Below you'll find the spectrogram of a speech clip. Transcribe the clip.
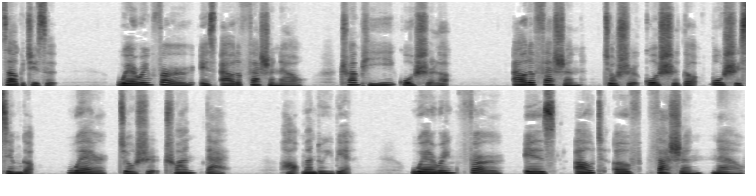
造个句子：Wearing fur is out of fashion now。穿皮衣过时了。out of fashion 就是过时的、不时兴的。wear 就是穿戴。好，慢读一遍。Wearing fur is out of fashion now.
